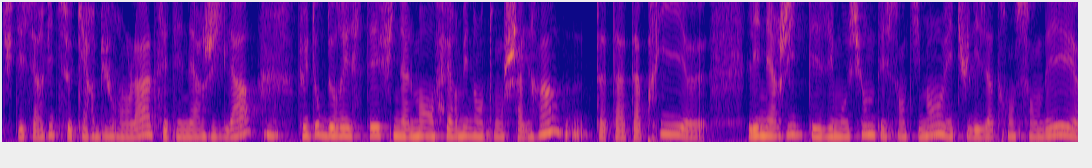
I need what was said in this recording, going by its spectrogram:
tu t'es servi de ce carburant-là, de cette énergie-là, mm. plutôt que de rester finalement enfermé dans ton chagrin. Tu as, pris l'énergie de tes émotions, de tes sentiments, et tu les as transcendés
